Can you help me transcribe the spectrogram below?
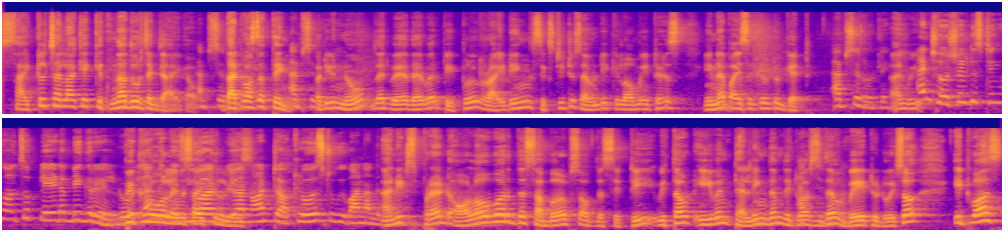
cycle ke kitna dur tak jayega Absolutely. that was the thing but Absolutely. you know that where there were people riding 60 to 70 kilometers in a bicycle to get Absolutely. And And, social distancing also played a big role. Big role in because you cycle, Are, you are not uh, close to one another. and it spread all over the suburbs of the city without even telling them that it was the way to do it so it was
